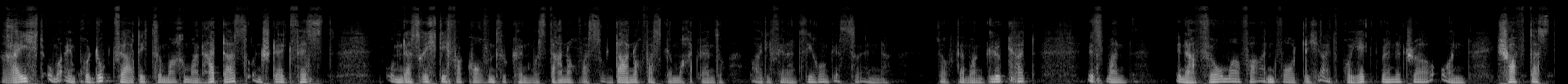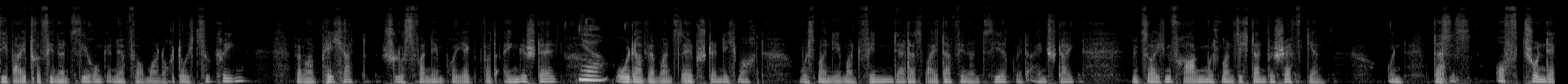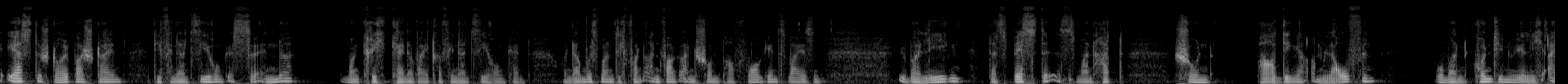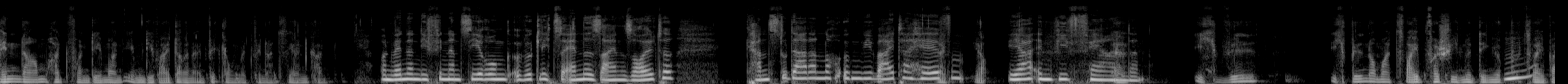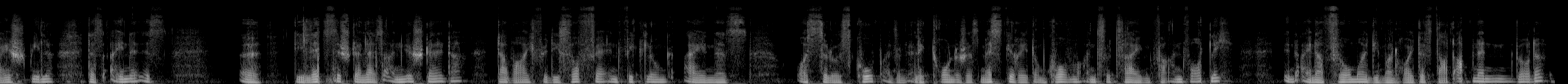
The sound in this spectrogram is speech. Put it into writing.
reicht, um ein Produkt fertig zu machen. Man hat das und stellt fest, um das richtig verkaufen zu können, muss da noch was und da noch was gemacht werden. So, aber die Finanzierung ist zu Ende. So, wenn man Glück hat, ist man in der Firma verantwortlich als Projektmanager und schafft das, die weitere Finanzierung in der Firma noch durchzukriegen. Wenn man Pech hat, Schluss von dem Projekt wird eingestellt. Ja. Oder wenn man es selbstständig macht, muss man jemand finden, der das weiter finanziert, mit einsteigt. Mit solchen Fragen muss man sich dann beschäftigen. Und das ist oft schon der erste Stolperstein. Die Finanzierung ist zu Ende und man kriegt keine weitere Finanzierung hin. Und da muss man sich von Anfang an schon ein paar Vorgehensweisen überlegen. Das Beste ist, man hat schon ein paar Dinge am Laufen, wo man kontinuierlich Einnahmen hat, von denen man eben die weiteren Entwicklungen mitfinanzieren kann. Und wenn dann die Finanzierung wirklich zu Ende sein sollte, kannst du da dann noch irgendwie weiterhelfen? Ja. Ja, inwiefern äh, dann? Ich will ich will nochmal zwei verschiedene Dinge, mhm. zwei Beispiele. Das eine ist, äh, die letzte Stelle als Angestellter. Da war ich für die Softwareentwicklung eines Oszilloskop, also ein elektronisches Messgerät, um Kurven anzuzeigen, verantwortlich in einer Firma, die man heute Start-up nennen würde.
